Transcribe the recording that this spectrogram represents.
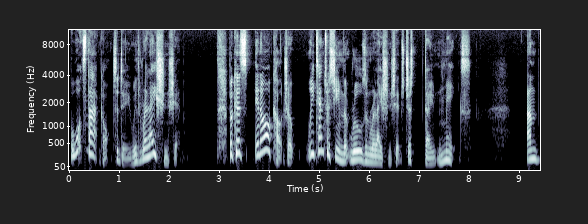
But what's that got to do with relationship? Because in our culture, we tend to assume that rules and relationships just don't mix. And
